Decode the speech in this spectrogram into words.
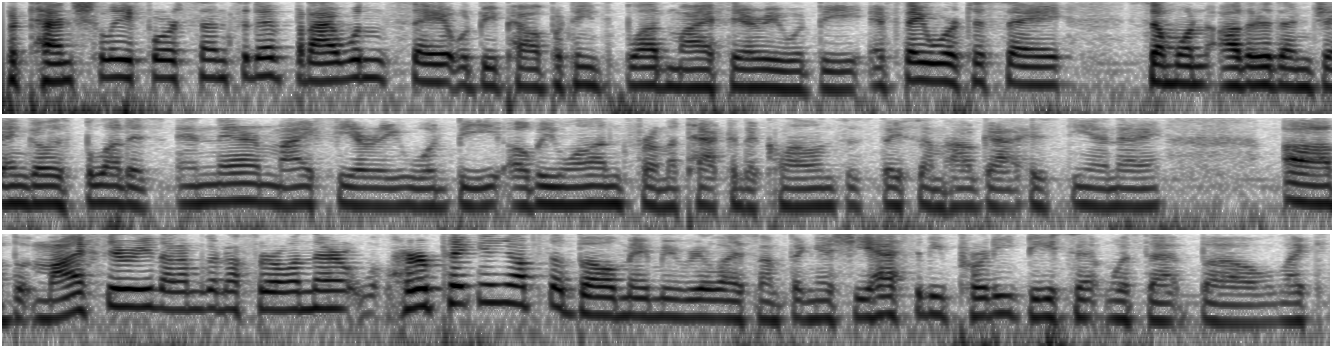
potentially force sensitive, but I wouldn't say it would be Palpatine's blood. My theory would be if they were to say someone other than Jango's blood is in there, my theory would be Obi Wan from Attack of the Clones, as they somehow got his DNA. Uh, but my theory that I'm gonna throw in there, her picking up the bow made me realize something. Is she has to be pretty decent with that bow, like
